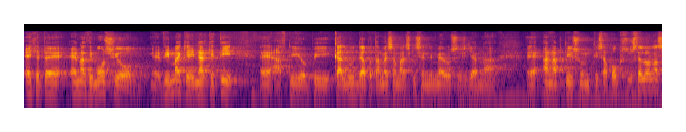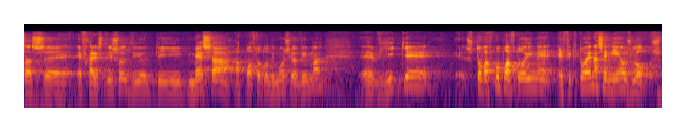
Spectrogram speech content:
έχετε ένα δημόσιο βήμα και είναι αρκετοί ε, αυτοί οι οποίοι καλούνται από τα μέσα μαζικής ενημέρωσης για να ε, αναπτύσσουν τις απόψεις τους. Θέλω να σας ε, ευχαριστήσω διότι μέσα από αυτό το δημόσιο βήμα βγήκε στο βαθμό που αυτό είναι εφικτό ένας ενιαίος λόγος.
